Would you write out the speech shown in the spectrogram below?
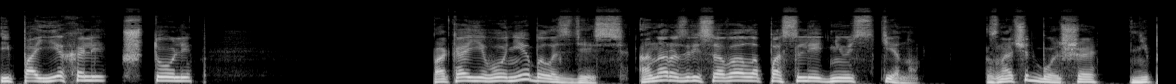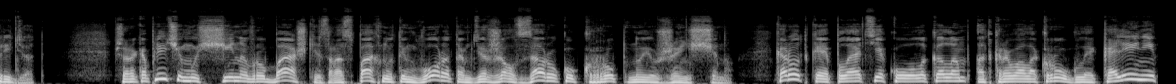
и поехали, что ли?» Пока его не было здесь, она разрисовала последнюю стену. Значит, больше не придет. Широкоплечий мужчина в рубашке с распахнутым воротом держал за руку крупную женщину. Короткое платье колоколом открывало круглые колени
